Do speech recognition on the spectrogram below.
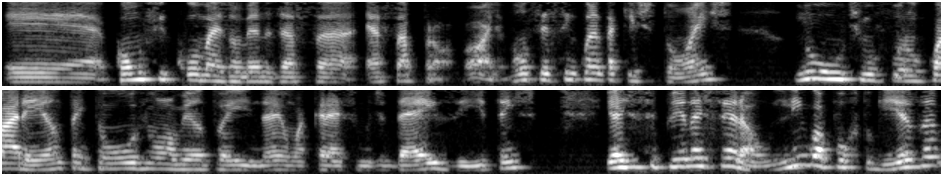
é, como ficou mais ou menos essa, essa prova. Olha, vão ser 50 questões. No último foram 40, então houve um aumento aí, né, um acréscimo de 10 itens. E as disciplinas serão língua portuguesa,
